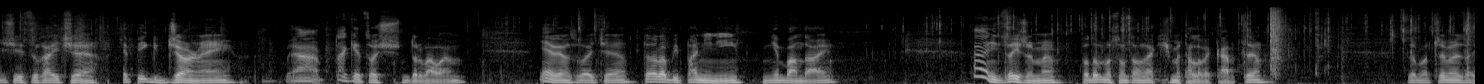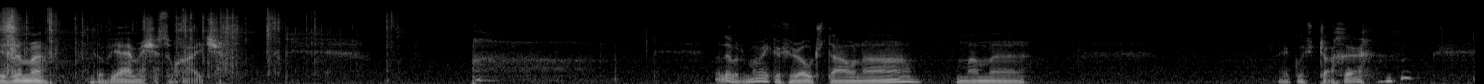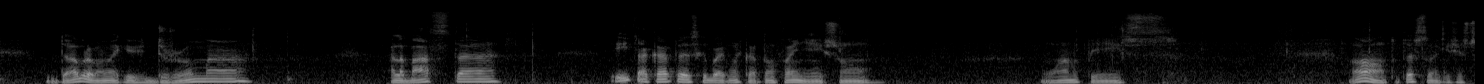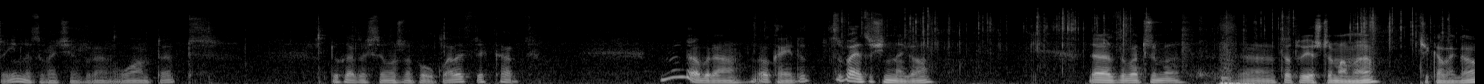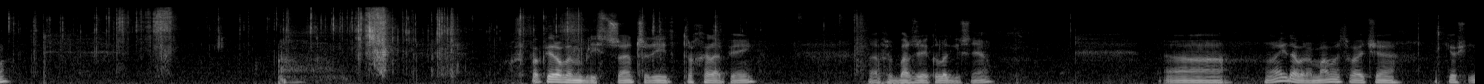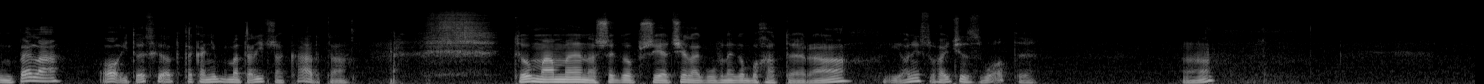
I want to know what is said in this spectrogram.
Dzisiaj słuchajcie, Epic Journey. Ja takie coś dorwałem. Nie wiem, słuchajcie, to robi Panini, nie Bandai. A nic, zajrzymy. Podobno są tam jakieś metalowe karty. Zobaczymy, zajrzymy. Dowiemy się, słuchajcie. No dobra, mamy jakiegoś Roachtowna. Mamy jakąś czachę. Dobra, mamy jakiegoś Druma, Alabastę i ta karta jest chyba jakąś kartą fajniejszą. One Piece. O, tu też są jakieś jeszcze inne, słuchajcie, bra- Wanted. Tu chyba coś sobie można poukładać z tych kart. No dobra, okej, to zupełnie coś innego. Teraz zobaczymy, e, co tu jeszcze mamy ciekawego. Papierowym blistrze, czyli trochę lepiej. Bardziej ekologicznie. No i dobra, mamy słuchajcie jakiegoś impela. O, i to jest chyba taka niby metaliczna karta. Tu mamy naszego przyjaciela, głównego bohatera. I on jest, słuchajcie, złoty. A?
